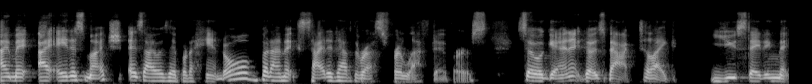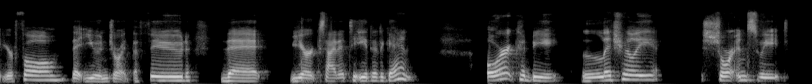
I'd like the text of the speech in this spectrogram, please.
I may I ate as much as I was able to handle, but I'm excited to have the rest for leftovers. So again, it goes back to like you stating that you're full, that you enjoyed the food, that you're excited to eat it again. Or it could be literally short and sweet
